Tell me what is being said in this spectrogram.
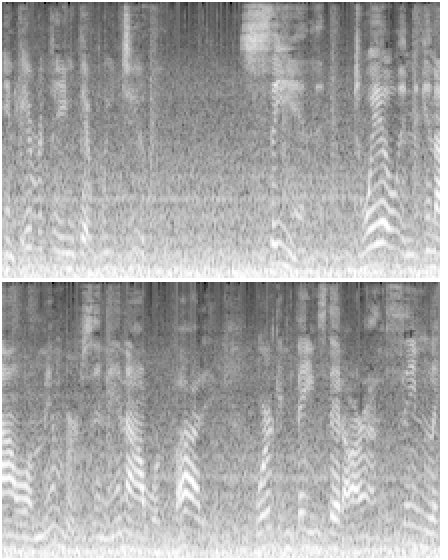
in everything that we do. Sin, dwelling in our members and in our body working things that are unseemly,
